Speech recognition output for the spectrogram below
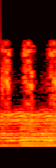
Bye.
